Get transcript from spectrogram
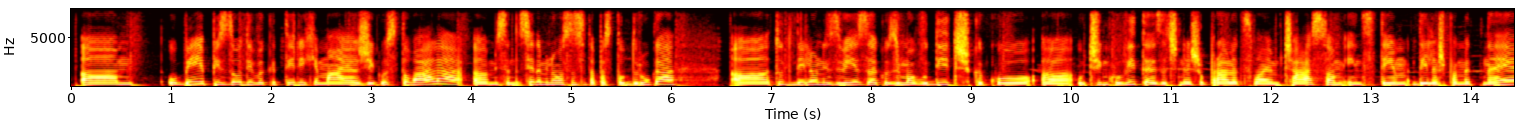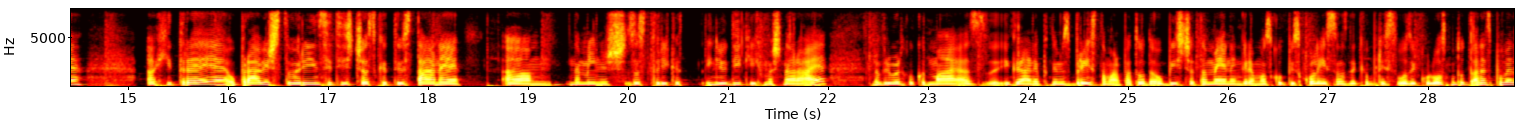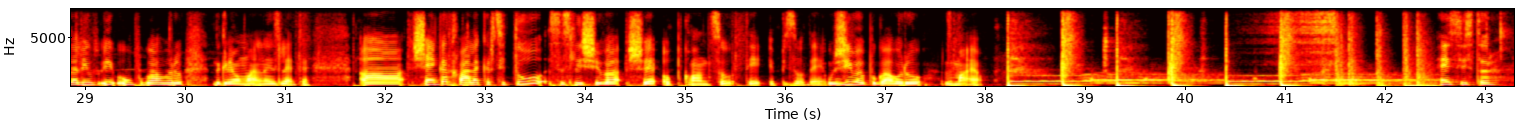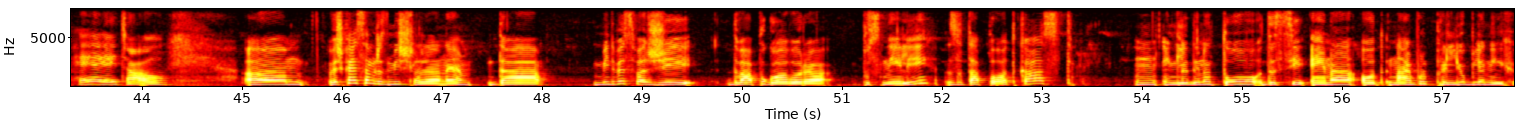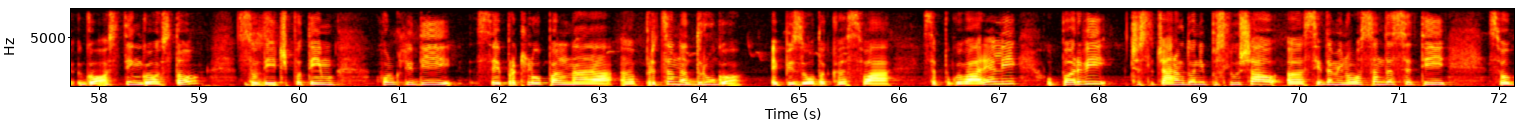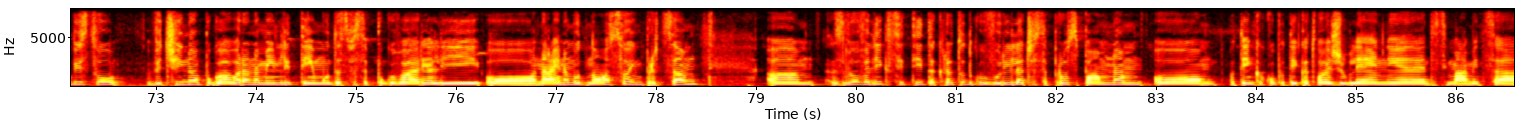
Um, obe epizodi, v katerih je Maja že gostovala, uh, mislim, da 87, pa 102 uh, tudi delovni zvezek oziroma vodič, kako uh, učinkovite začneš upravljati s svojim časom in s tem delaš pametneje, uh, hitreje upraviš stvari in si tisti čas, ki ti ostane, um, nameniš za stvari in ljudi, ki jih imaš na raje. Naprimer, kot Maja, z igranjem potem z Brestom ali pa to, da obišče tam mene in gremo skupaj s kolesom, zdaj, ko Brest vozi kolo, smo tudi danes povedali v, v pogovoru, da gremo malo na izlete. Uh, še enkrat hvala, ker si tu, se slišiva še ob koncu te epizode. Uživaj v pogovoru z Majo. Hej, sister. Hej, čau. Um, veš, kaj sem razmišljala? Ne? Da mi dve sva že dva pogovora posneli za ta podcast. Mm, in glede na to, da si ena od najbolj priljubljenih gosti in gostov, sodeč po tem, koliko ljudi se je preklopil na, uh, predvsem na drugo epizodo, ki smo se pogovarjali. V prvi, če slučajno kdo ni poslušal, uh, 87. smo v bistvu večino pogovora namenili temu, da smo se pogovarjali o najnem odnosu in predvsem. Um, zelo veliko si ti takrat tudi govorila, če se prav spomnim, o, o tem, kako poteka tvoje življenje, da si mamica,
